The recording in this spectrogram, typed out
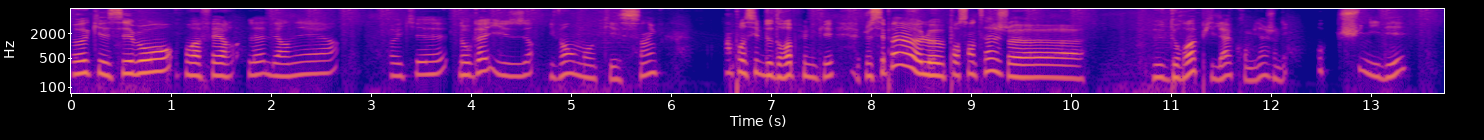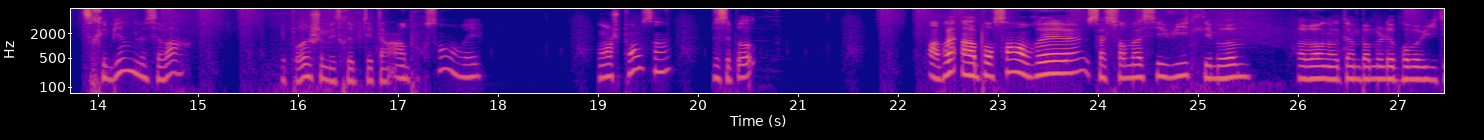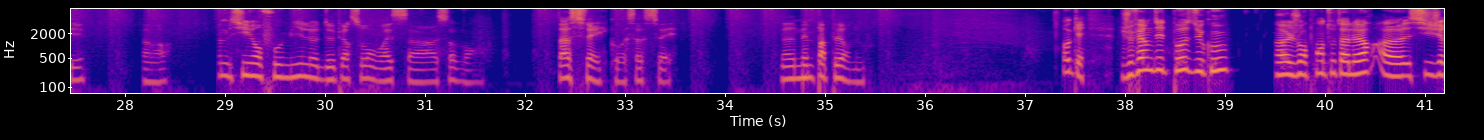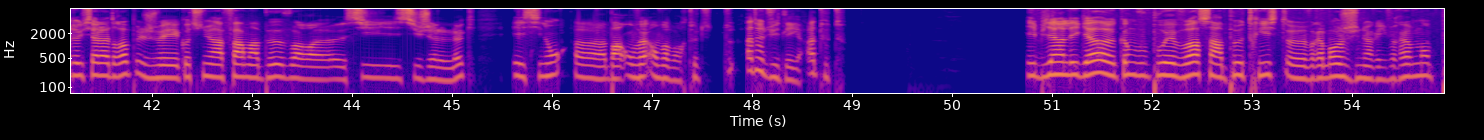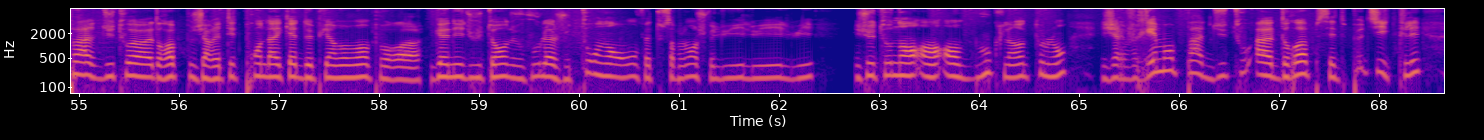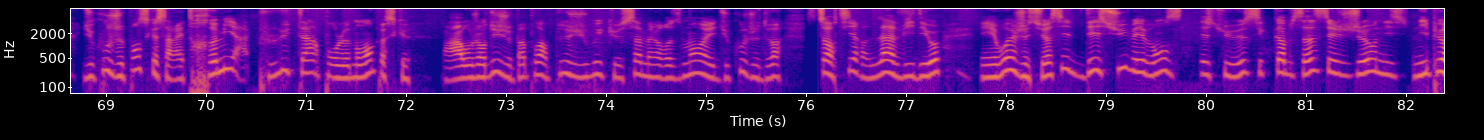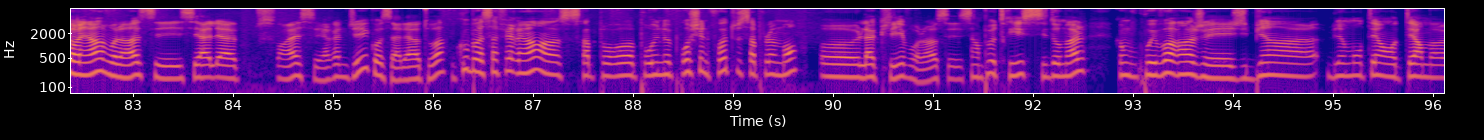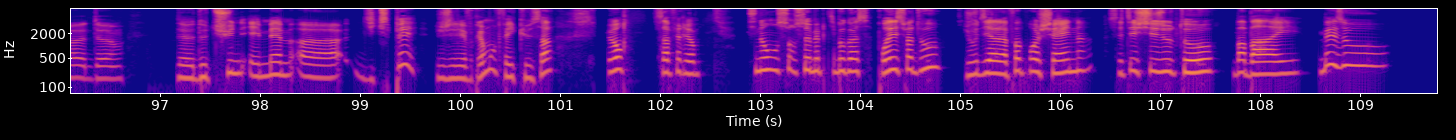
Ok, c'est bon. On va faire la dernière. Ok. Donc là, il, il va en manquer 5. Impossible de drop une clé. Je sais pas euh, le pourcentage. Euh, de drop, il a combien? J'en ai aucune idée. Ce serait bien de le savoir. Et pour je mettrais peut-être un 1% en vrai. Moi, je pense, hein. Je sais pas. Après, 1% en vrai, ça se forme assez vite, les mobs. Ça va, on a quand même pas mal de probabilités. Même s'il en faut 1000 de persos, en vrai, ça, ça va. Ça se fait, quoi, ça se fait. On a même pas peur, nous. Ok, je faire une petite pause, du coup. Euh, je vous reprends tout à l'heure. Euh, si j'ai réussi à la drop, je vais continuer à farm un peu, voir euh, si, si j'ai le luck. Et sinon, bah, on, va, on va voir. Tout, à tout de suite, les gars. À toutes. Eh bien, les gars, comme vous pouvez voir, c'est un peu triste. vraiment, je n'arrive vraiment pas du tout à drop. J'ai arrêté de prendre la quête depuis un moment pour gagner du temps. Du coup, là, je tourne en rond. En fait, tout simplement, je fais lui, lui, lui. Je tourne en, boucle hein, tout le long. J'arrive vraiment pas du tout à drop cette petite clé. Du coup, je pense que ça va être remis à plus tard pour le moment parce que Ah, aujourd'hui, je vais pas pouvoir plus jouer que ça malheureusement et du coup, je dois sortir la vidéo. Et ouais, je suis assez déçu, mais bon, que tu veux, c'est comme ça, c'est le jeu, on n'y peut rien, voilà, c'est aléatoire, ouais, c'est RNG quoi, c'est aléatoire. Du coup, bah ça fait rien, hein, ce sera pour, euh, pour une prochaine fois tout simplement. Euh, la clé, voilà, c'est un peu triste, c'est dommage. Comme vous pouvez voir, hein, j'ai bien, bien monté en termes euh, de, de, de thunes et même d'XP. J'ai vraiment fait que ça. Mais bon, ça fait rien. Sinon, sur ce, mes petits beaux gosses, prenez soin de vous. Je vous dis à la fois prochaine. C'était Shizuto. Bye bye. Bisous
